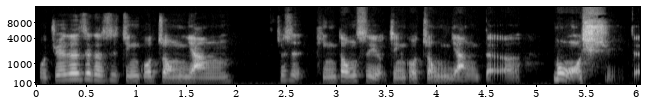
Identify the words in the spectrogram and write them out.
我觉得这个是经过中央，就是屏东是有经过中央的默许的。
